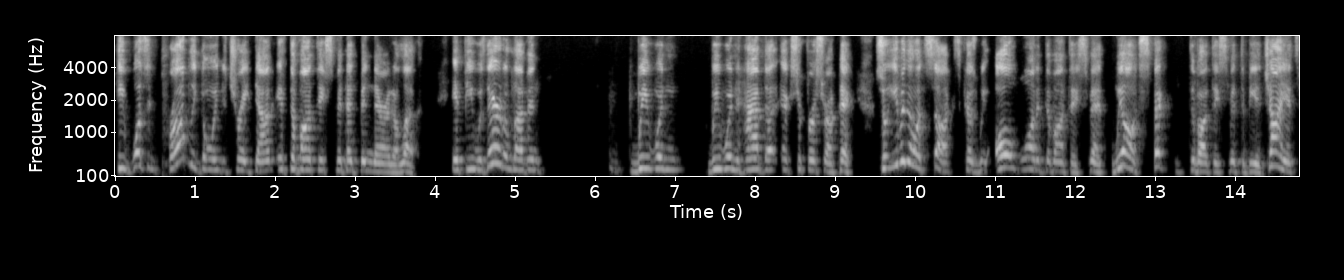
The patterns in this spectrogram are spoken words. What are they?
he wasn't probably going to trade down if DeVonta Smith had been there at 11. If he was there at 11, we wouldn't we wouldn't have that extra first round pick. So even though it sucks because we all wanted DeVonta Smith, we all expect DeVonta Smith to be a Giant,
